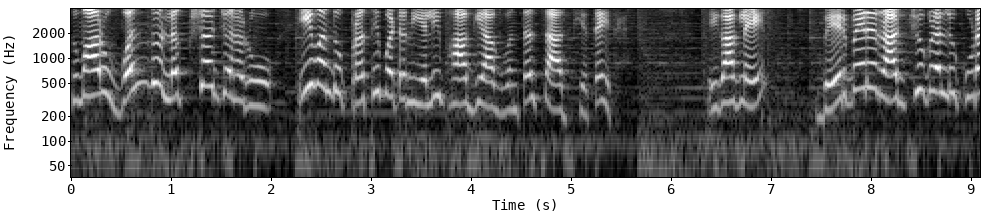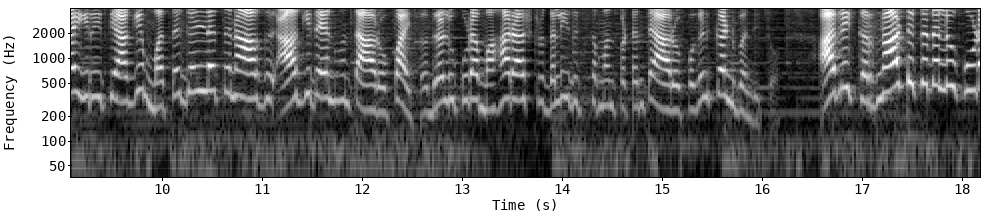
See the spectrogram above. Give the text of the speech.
ಸುಮಾರು ಒಂದು ಲಕ್ಷ ಜನರು ಈ ಒಂದು ಪ್ರತಿಭಟನೆಯಲ್ಲಿ ಭಾಗಿಯಾಗುವಂತ ಸಾಧ್ಯತೆ ಇದೆ. ಈಗಾಗಲೇ ಬೇರೆ ಬೇರೆ ರಾಜ್ಯಗಳಲ್ಲೂ ಕೂಡ ಈ ರೀತಿಯಾಗಿ ಮತಗಳ್ಳತನ ಆಗ ಆಗಿದೆ ಅನ್ನುವಂಥ ಆರೋಪ ಆಯಿತು. ಅದರಲ್ಲೂ ಕೂಡ ಮಹಾರಾಷ್ಟ್ರದಲ್ಲಿ ಇದಕ್ಕೆ ಸಂಬಂಧಪಟ್ಟಂತೆ ಆರೋಪಗಳು ಕಂಡು ಬಂದಿತ್ತು. ಆದರೆ ಕರ್ನಾಟಕದಲ್ಲೂ ಕೂಡ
